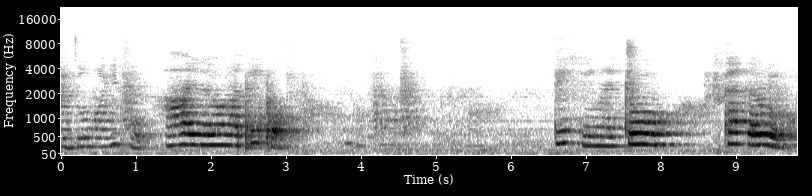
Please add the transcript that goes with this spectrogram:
I don't like hippo. I know my people. This is my two kangaroo.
